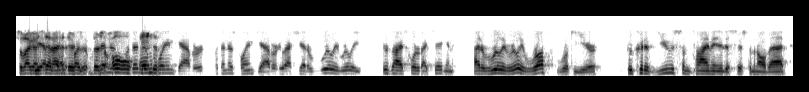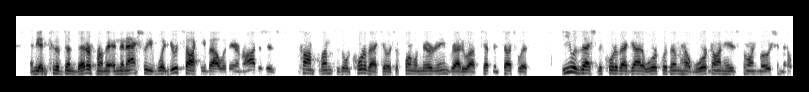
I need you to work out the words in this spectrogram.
So, like yeah, I said, then, I, there's, but, there's a whole there's, but end there's of Blaine Gabbert, but then there's Blaine Gabbert, who actually had a really, really he was the highest quarterback taken, had a really, really rough rookie year, who could have used some time into the system and all that, and he could have done better from it. And then actually, what you're talking about with Aaron Rodgers is Tom Clements, his old quarterback coach, a former Notre Dame grad who I've kept in touch with he was actually the quarterback guy to work with him, help work on his throwing motion, help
